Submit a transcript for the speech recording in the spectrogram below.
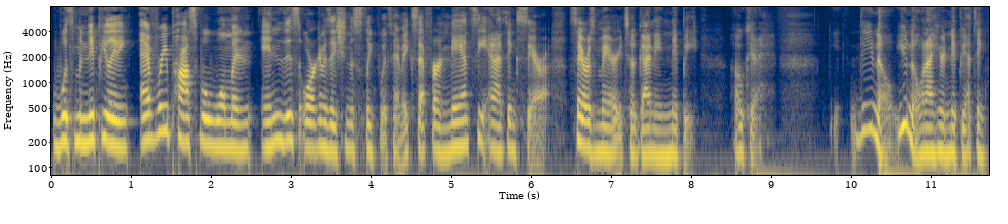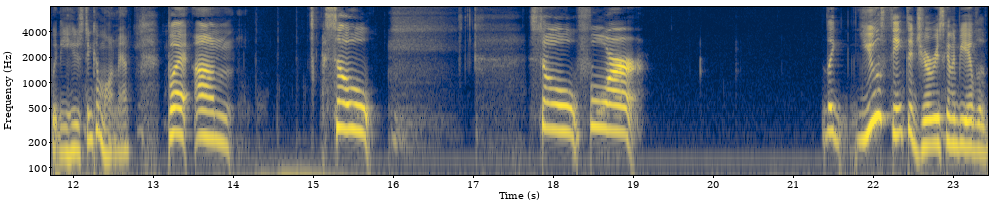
was manipulating every possible woman in this organization to sleep with him, except for Nancy and I think Sarah. Sarah's married to a guy named Nippy. Okay. You know, you know when I hear Nippy, I think Whitney Houston. Come on, man. But um so so for like you think the jury's going to be able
